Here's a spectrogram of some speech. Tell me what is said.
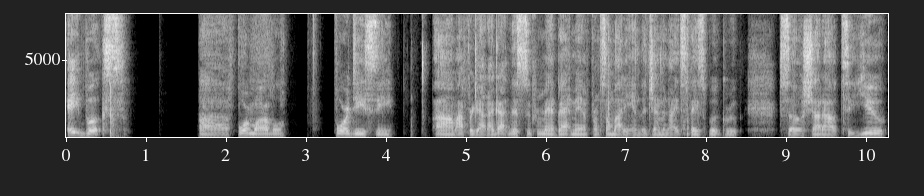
eight books, uh, for Marvel, four DC. Um, I forgot. I got this Superman Batman from somebody in the Geminites Facebook group. So shout out to you.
